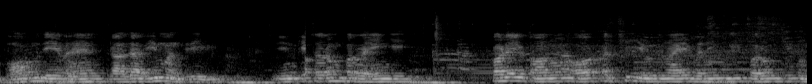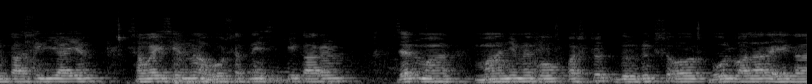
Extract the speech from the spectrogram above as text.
भौमदेव हैं, राजा भी मंत्री भी, इनके चरम पर रहेंगी। कड़े कानून और अच्छी योजनाएँ बनेंगी, परंतु उनका क्रियायन समय से न हो सकने के कारण जन मान्य में को कष्ट, दुर्भिक्ष और बोलबाला रहेगा।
